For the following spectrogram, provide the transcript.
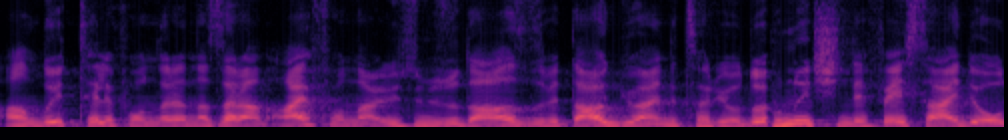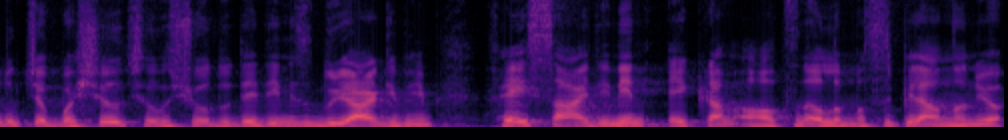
Android telefonlara nazaran iPhone'lar yüzümüzü daha hızlı ve daha güvenli tarıyordu. Bunun için de Face ID oldukça başarılı çalışıyordu dediğinizi duyar gibiyim. Face ID'nin ekran altına alınması planlanıyor.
